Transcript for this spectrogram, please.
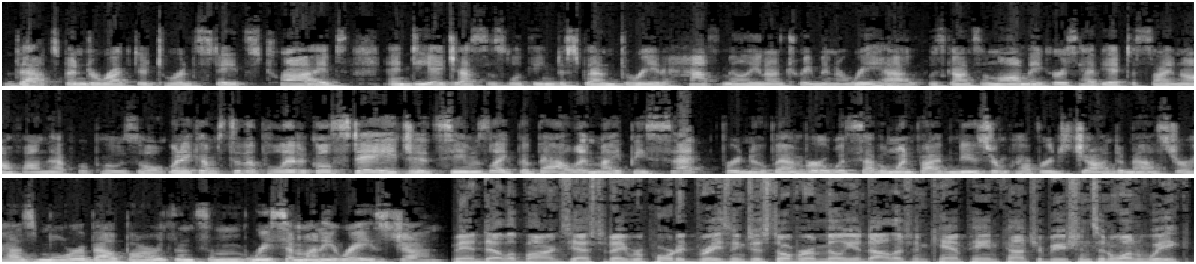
that's been directed directed towards states' tribes, and DHS is looking to spend three and a half million on treatment and rehab. Wisconsin lawmakers have yet to sign off on that proposal. When it comes to the political stage, it seems like the ballot might be set for November. With 715 Newsroom coverage, John DeMaster has more about Barnes and some recent money raised, John. Mandela Barnes yesterday reported raising just over a million dollars in campaign contributions in one week.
